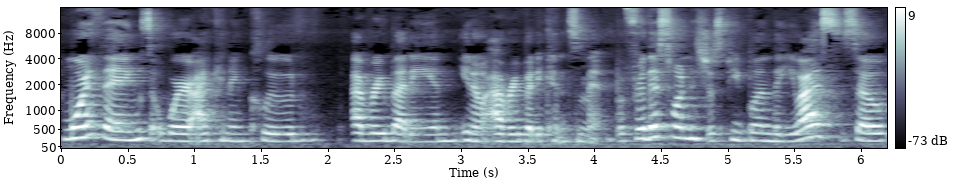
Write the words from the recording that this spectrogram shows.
more things where I can include everybody and you know everybody can submit. But for this one it's just people in the US. So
